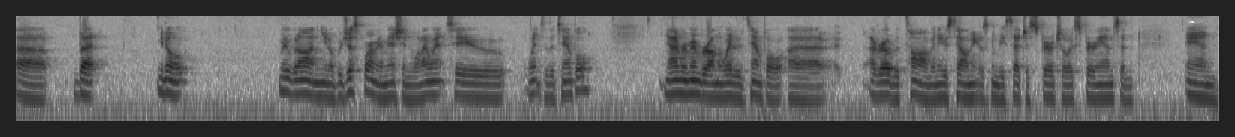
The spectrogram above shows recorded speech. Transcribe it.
Uh, but you know, moving on, you know, but just for my mission, when I went to went to the temple, I remember on the way to the temple, uh, I rode with Tom, and he was telling me it was going to be such a spiritual experience and and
